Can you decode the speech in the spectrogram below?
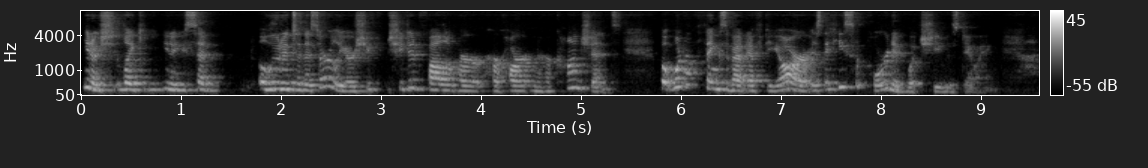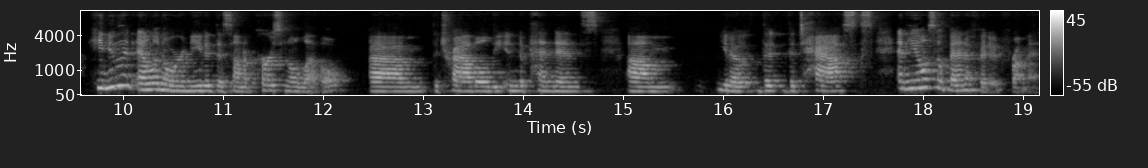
you know, she, like you know, you said alluded to this earlier. She she did follow her her heart and her conscience, But one of the things about FDR is that he supported what she was doing. He knew that Eleanor needed this on a personal level um, the travel, the independence, um, you know, the, the tasks, and he also benefited from it.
